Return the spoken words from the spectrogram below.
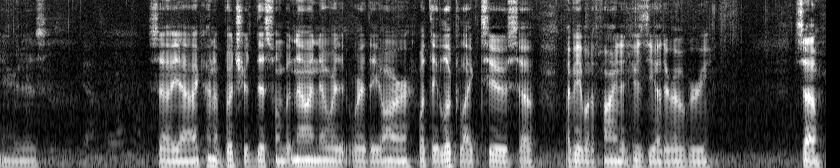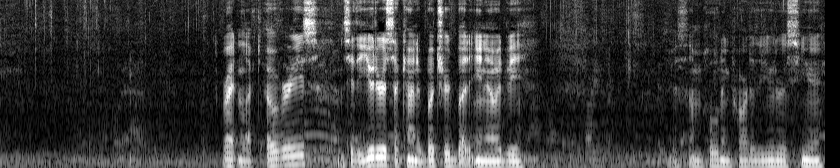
Here it is. So yeah, I kind of butchered this one, but now I know where, where they are, what they look like too, so I'll be able to find it. Here's the other ovary. So, right and left ovaries. And see the uterus I kind of butchered, but you know, it'd be, I guess I'm holding part of the uterus here.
